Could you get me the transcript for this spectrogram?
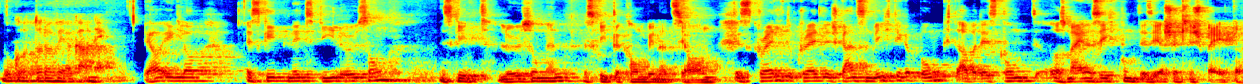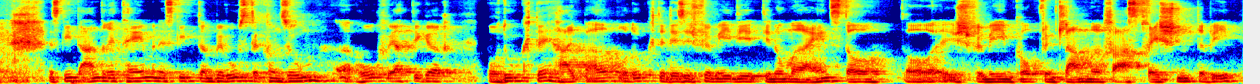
Wo Gott oder wer gar nicht? Ja, ich glaube, es gibt nicht die Lösung. Es gibt Lösungen, es gibt eine Kombination. Das Cradle to Cradle ist ganz ein wichtiger Punkt, aber das kommt, aus meiner Sicht, kommt das erst ein später. Es gibt andere Themen, es gibt einen bewusster Konsum äh, hochwertiger Produkte, haltbarer Produkte. Das ist für mich die, die Nummer eins. Da, da ist für mich im Kopf in Klammer Fast Fashion dabei.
